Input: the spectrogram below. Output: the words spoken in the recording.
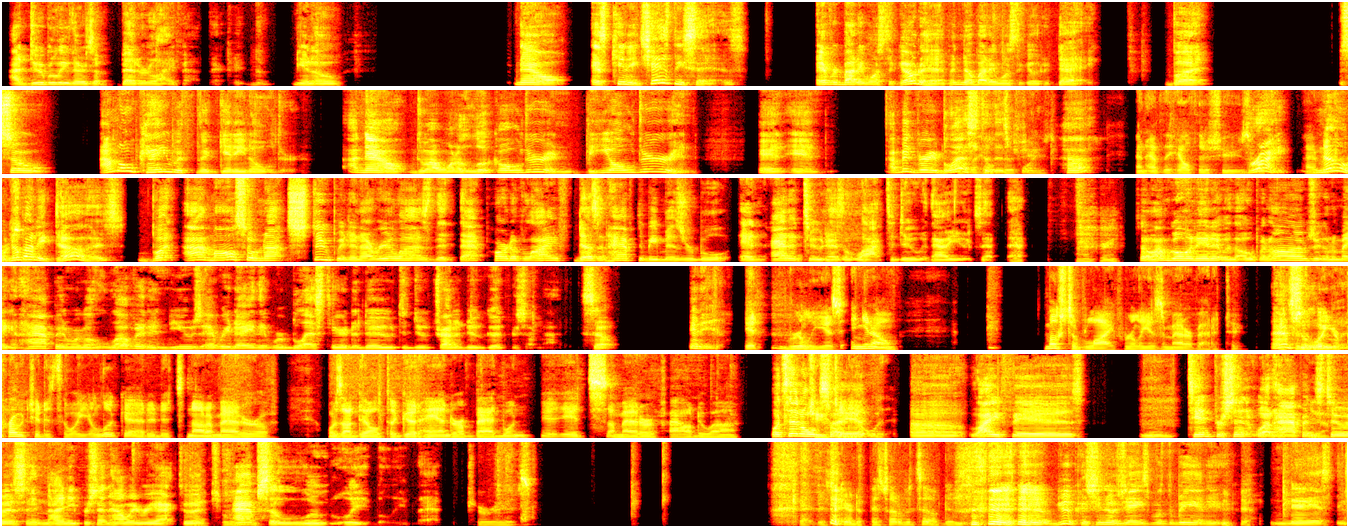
I do believe there's a better life out there. You know. Now, as Kenny Chesney says, everybody wants to go to heaven. Nobody wants to go today. But so I'm okay with the getting older. Now, do I want to look older and be older and and and I've been very blessed to this issues. point. Huh? And have the health issues. Right. No, person. nobody does. But I'm also not stupid. And I realize that that part of life doesn't have to be miserable. And attitude has a lot to do with how you accept that. I agree. So I'm going in it with open arms. We're going to make it happen. We're going to love it and use every day that we're blessed here to do to do try to do good for somebody. So, anyhow, It really is. And you know, most of life really is a matter of attitude. It's the way you approach it, it's the way you look at it. It's not a matter of was I dealt a good hand or a bad one. It, it's a matter of how do I What's that old choose to deal saying? with it. Uh, life is ten percent what happens Yeah. to us and ninety percent how we react to it. Absolutely. Absolutely believe that. Sure is. Cat just scared the piss out of itself, didn't it? Good, because she knows she ain't supposed to be in here. Yeah. Nasty.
